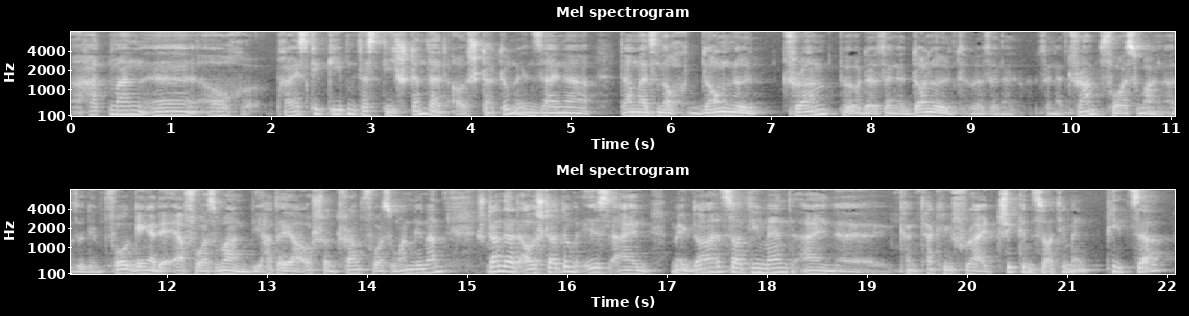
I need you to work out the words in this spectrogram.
hat man äh, auch preisgegeben, dass die Standardausstattung in seiner damals noch Donald Trump oder seiner Donald oder seiner, seiner Trump Force One, also dem Vorgänger der Air Force One, die hat er ja auch schon Trump Force One genannt. Standardausstattung ist ein McDonald's Sortiment, ein äh, Kentucky Fried Chicken Sortiment, Pizza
